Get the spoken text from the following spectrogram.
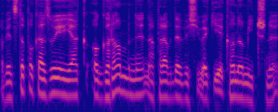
A więc to pokazuje, jak ogromny naprawdę wysiłek i ekonomiczny,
